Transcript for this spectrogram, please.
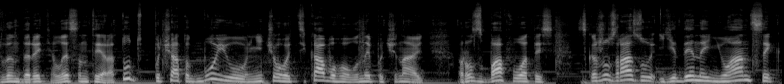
блендерить Лесантира. Тут початок бою, нічого цікавого, вони починають розбафуватись. Скажу зразу, єдиний нюансик,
